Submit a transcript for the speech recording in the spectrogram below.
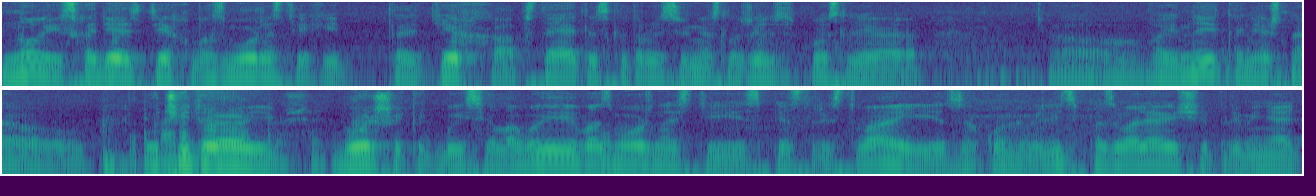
Но исходя из тех возможностей и тех обстоятельств, которые сегодня сложились после э, войны, конечно, учитывая больше как бы силовые возможности, и спецсредства, и законы милиции, позволяющие применять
